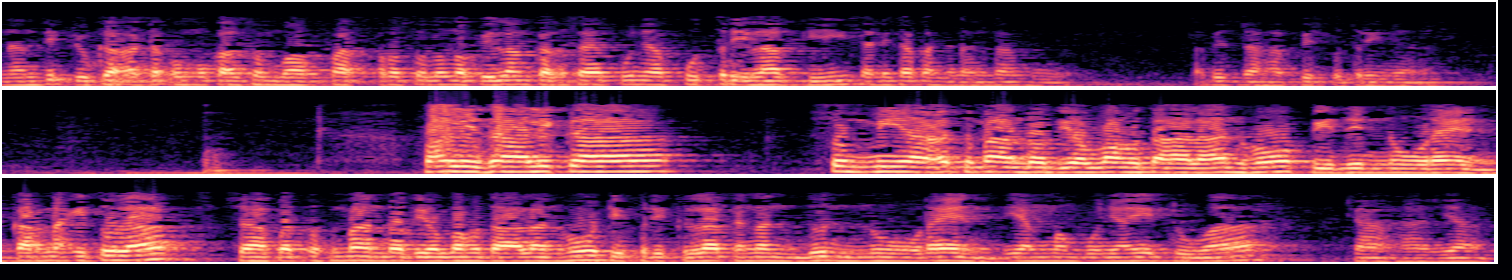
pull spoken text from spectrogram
Nanti juga ada Ummu Kalsum wafat. Rasulullah bilang kalau saya punya putri lagi, saya nikahkan dengan kamu. Tapi sudah habis putrinya. Falidzalika Summiya Utsman radhiyallahu taala anhu bidin nurain. Karena itulah sahabat Utsman radhiyallahu taala anhu diberi gelar dengan Dzun Nurain yang mempunyai dua cahaya.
